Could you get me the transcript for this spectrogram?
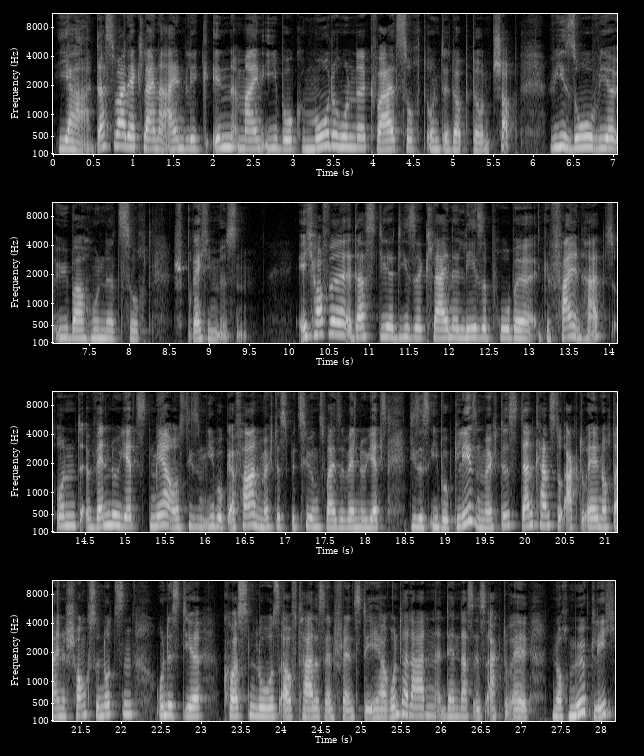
Ja, das war der kleine Einblick in mein E-Book Modehunde, Qualzucht und Adopt Don't Shop, wieso wir über Hundezucht sprechen müssen. Ich hoffe, dass dir diese kleine Leseprobe gefallen hat und wenn du jetzt mehr aus diesem E-Book erfahren möchtest, beziehungsweise wenn du jetzt dieses E-Book lesen möchtest, dann kannst du aktuell noch deine Chance nutzen und es dir kostenlos auf tadesandfriends.de herunterladen, denn das ist aktuell noch möglich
